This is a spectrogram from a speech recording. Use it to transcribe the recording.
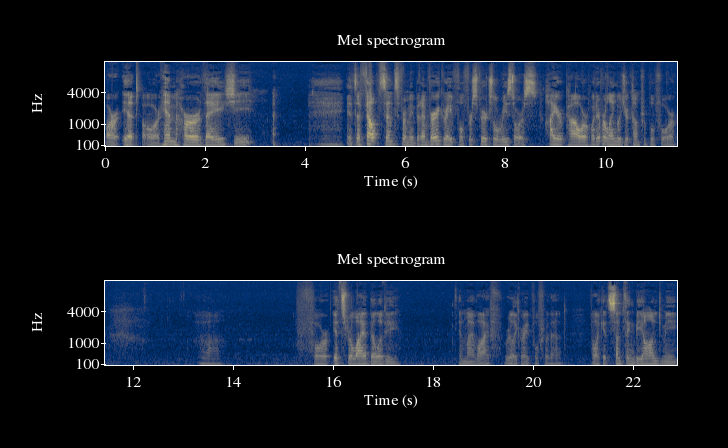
or it, or him, her, they, she. it's a felt sense for me, but I'm very grateful for spiritual resource, higher power, whatever language you're comfortable for for its reliability in my life. Really grateful for that. Feel like it's something beyond me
